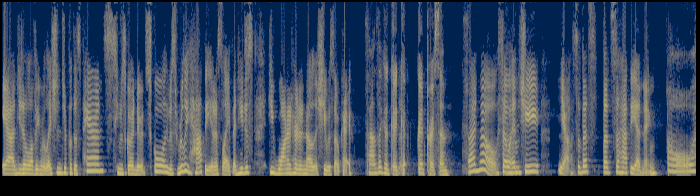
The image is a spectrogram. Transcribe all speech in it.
and, you know, loving relationship with his parents. He was going to good school. He was really happy in his life. And he just, he wanted her to know that she was okay. Sounds like a good good, good person. I know. So, Mhm. and she, yeah, so that's, that's a happy ending. Oh.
